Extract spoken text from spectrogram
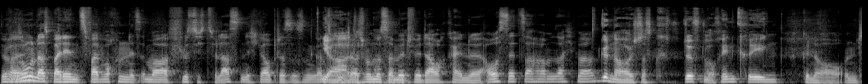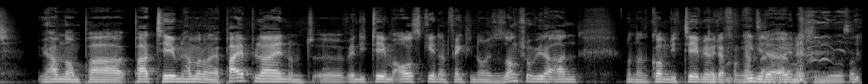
Wir versuchen das bei den zwei Wochen jetzt immer flüssig zu lassen. Ich glaube, das ist ein ganz Ja, guter Turnus, damit wir da auch keine Aussetzer haben, sag ich mal. Genau, das dürften wir auch hinkriegen. Genau, und Wir haben noch ein paar, paar Themen, haben wir noch in der Pipeline und äh, wenn die Themen ausgehen, dann fängt die neue Saison schon wieder an und dann kommen die Themen ja wieder von eh ganz wieder alleine. irgendwelche News. Und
